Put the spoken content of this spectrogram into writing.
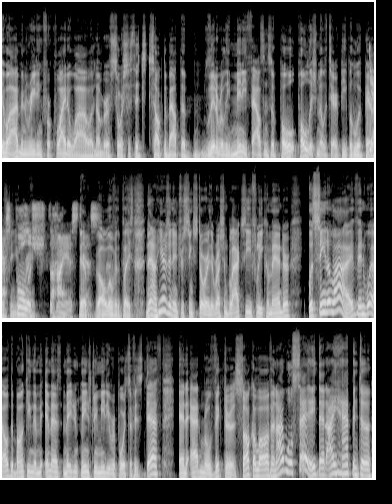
Well, I've been reading for quite a while a number of sources that talked about the literally many thousands of Pol Polish military people who have perished yes, in Ukraine. Polish, the highest. They're yes. all over the place. Now, here's an interesting story. The Russian Black Sea Fleet commander was seen alive and well, debunking the MS, mainstream media reports of his death and Admiral Viktor Sokolov. And I will say that I happened to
